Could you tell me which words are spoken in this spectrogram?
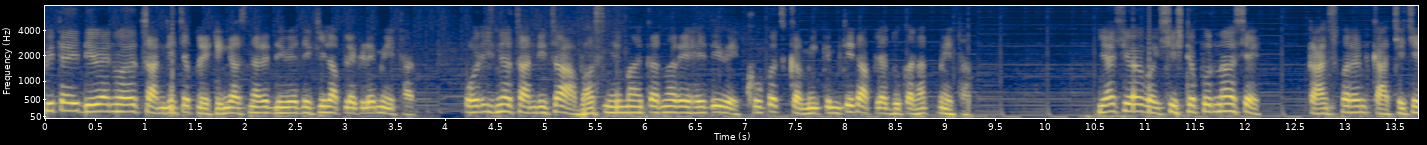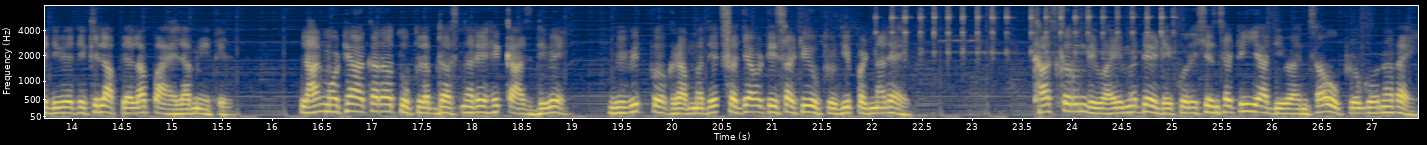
पितळी दिव्यांवर चांदीचे प्लेटिंग असणारे दिवे देखील आपल्याकडे मिळतात. ओरिजिनल चांदीचा आभास निर्माण करणारे हे दिवे खूपच कमी किमतीत आपल्या दुकानात मिळतात. याशिवाय वैशिष्ट्यपूर्ण असे ट्रान्सपरंट काचेचे दिवे देखील आपल्याला पाहायला मिळतील. लहान मोठ्या आकारात उपलब्ध असणारे हे काच दिवे विविध प्रोग्राममध्ये सजावटीसाठी उपयोगी पडणारे आहेत. खास करून दिवाळीमध्ये डेकोरेशनसाठी या दिव्यांचा उपयोग होणार आहे.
